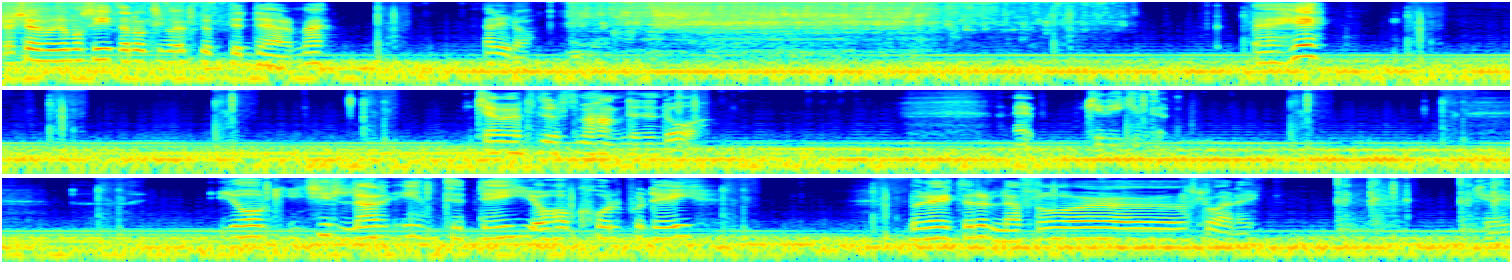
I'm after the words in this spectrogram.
Jag känner att jag måste hitta någonting att öppna upp det där med. Här är då. Nähä. Kan vi öppna upp med handen ändå? Nej, okej det gick inte. Jag gillar inte dig. Jag har koll på dig. Börja inte rulla för då slår jag dig. Okej,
